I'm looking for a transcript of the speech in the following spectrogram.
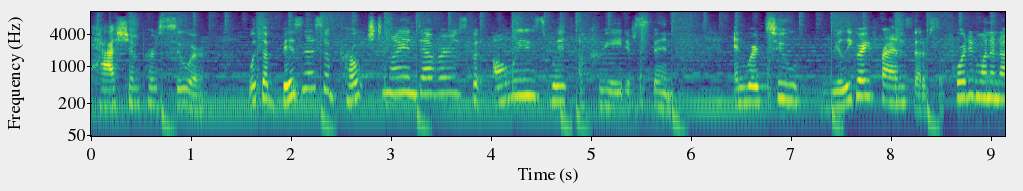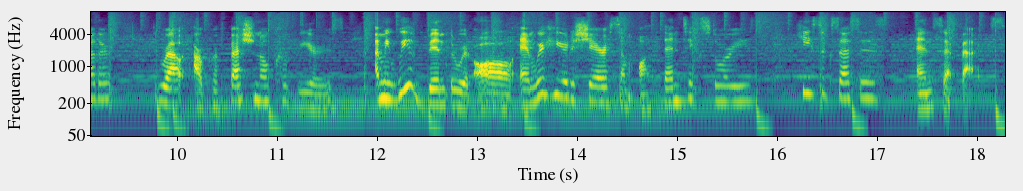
passion pursuer with a business approach to my endeavors, but always with a creative spin. And we're two really great friends that have supported one another throughout our professional careers. I mean, we've been through it all, and we're here to share some authentic stories key successes, and setbacks.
